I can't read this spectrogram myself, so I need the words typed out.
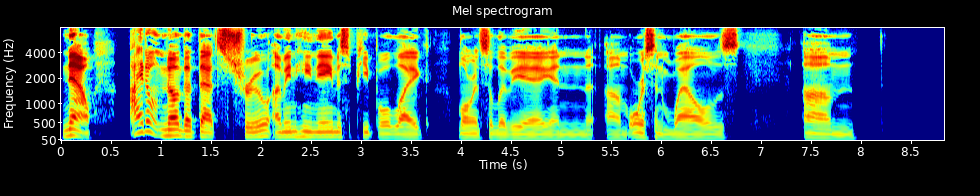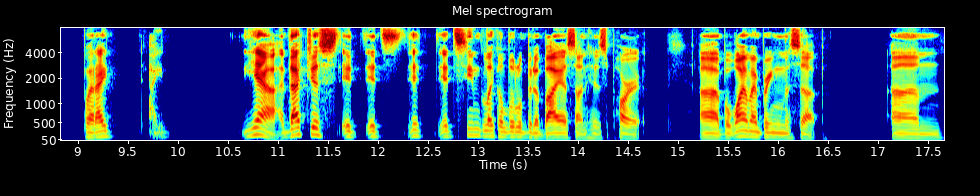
Now, I don't know that that's true. I mean, he names people like Laurence Olivier and um, Orson Welles. Um, but I, I, yeah, that just it it's it it seemed like a little bit of bias on his part. Uh, but why am I bringing this up? Um,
